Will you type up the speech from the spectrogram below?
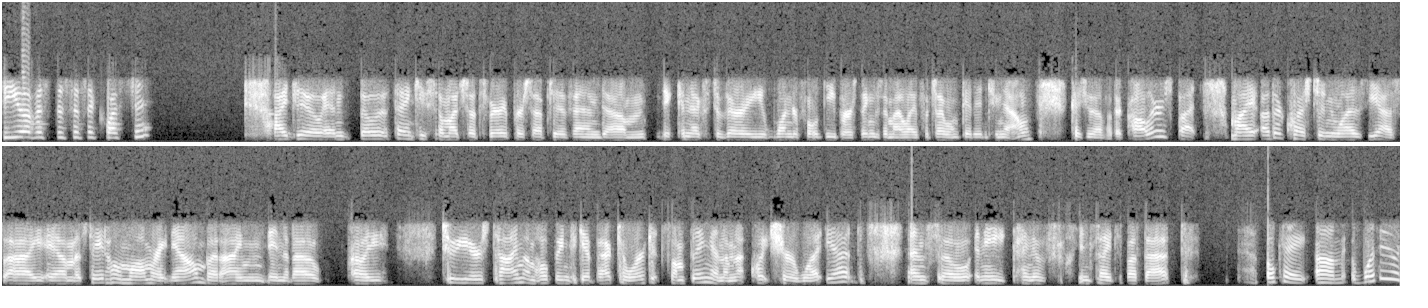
do you have a specific question? I do, and thank you so much. That's very perceptive, and um, it connects to very wonderful, deeper things in my life, which I won't get into now because you have other callers. But my other question was yes, I am a stay at home mom right now, but I'm in about probably two years' time. I'm hoping to get back to work at something, and I'm not quite sure what yet. And so, any kind of insights about that? Okay, um, what are your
